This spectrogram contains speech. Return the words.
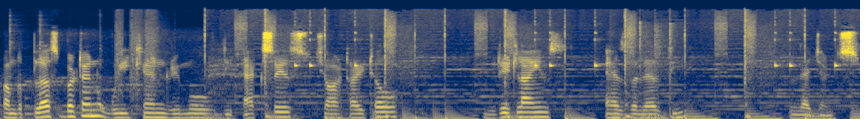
From the plus button, we can remove the axis, chart title, grid lines, as well as the legends.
